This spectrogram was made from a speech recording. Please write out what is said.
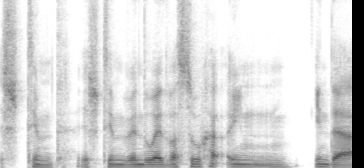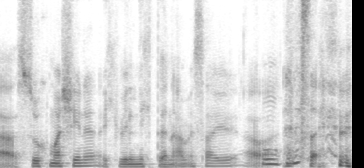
stimmt. Es stimmt. Wenn du etwas suchst in, in der Suchmaschine, ich will nicht den Namen sagen, aber, mhm.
